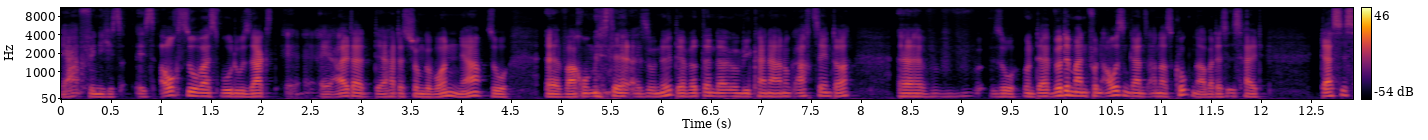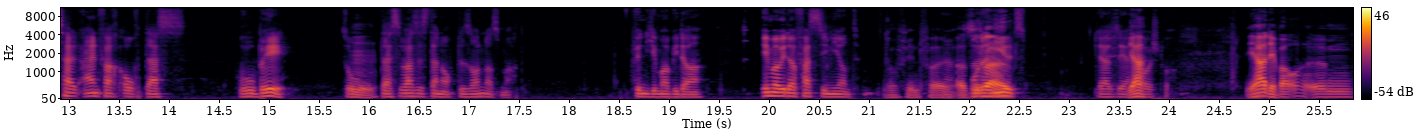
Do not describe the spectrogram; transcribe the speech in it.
Ja, finde ich, ist, ist auch sowas, wo du sagst, ey, ey, Alter, der hat das schon gewonnen, ja. So, äh, warum ist der, also, ne, der wird dann da irgendwie, keine Ahnung, 18. Äh, so, und da würde man von außen ganz anders gucken, aber das ist halt, das ist halt einfach auch das Roubaix. So, Mhm. das, was es dann auch besonders macht. Finde ich immer wieder, immer wieder faszinierend. Auf jeden Fall. Also Oder da- Nils, der sehr Ja. enttäuscht war. Ja, der war auch, ähm,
